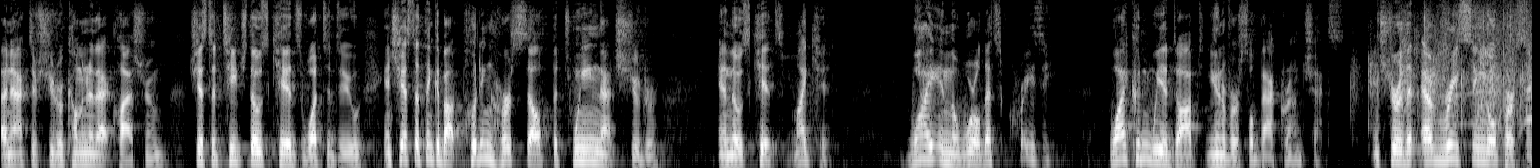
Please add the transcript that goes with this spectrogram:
an active shooter come into that classroom. She has to teach those kids what to do, and she has to think about putting herself between that shooter and those kids. My kid. Why in the world? That's crazy. Why couldn't we adopt universal background checks? Ensure that every single person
